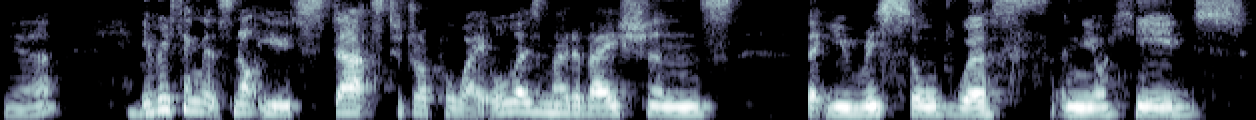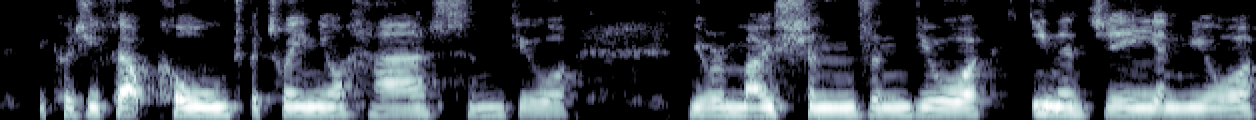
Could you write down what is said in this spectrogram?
yeah, mm-hmm. everything that's not you starts to drop away. All those motivations that you wrestled with in your head because you felt pulled between your heart and your your emotions and your energy and your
